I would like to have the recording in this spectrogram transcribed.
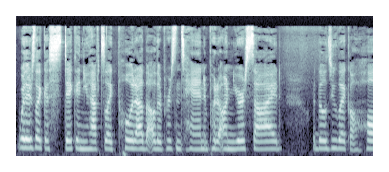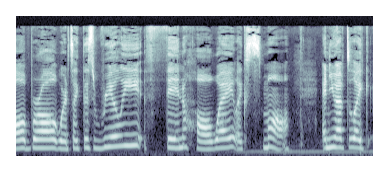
where there's like a stick and you have to like pull it out of the other person's hand and put it on your side. Or they'll do like a hall brawl where it's like this really thin hallway, like small, and you have to like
